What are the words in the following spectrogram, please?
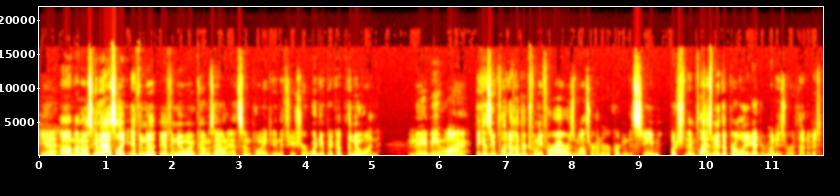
Yeah. um, and I was going to ask like if a n- if a new one comes out at some point in the future, would you pick up the new one? Maybe why? Because you played 124 hours of Monster Hunter according to Steam, which implies to me that probably you got your money's worth out of it.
